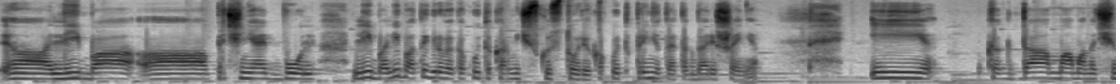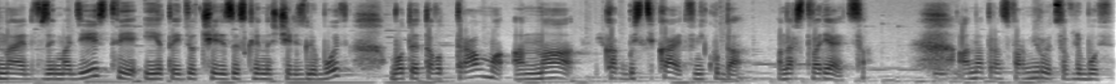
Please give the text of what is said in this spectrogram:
э, либо э, причиняет боль, либо, либо отыгрывая какую-то кармическую историю, какое-то принятое тогда решение. И когда мама начинает взаимодействие, и это идет через искренность, через любовь, вот эта вот травма, она как бы стекает в никуда, она растворяется, она трансформируется в любовь.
